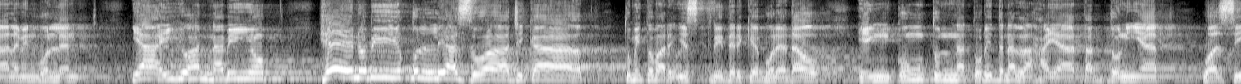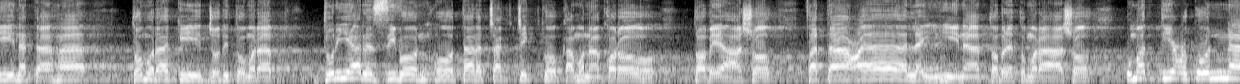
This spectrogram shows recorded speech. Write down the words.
আলামিন বললেন ইয়া আইয়ুহান নাবিয়্যু হে নবী কুল্লি আজওয়াজিকা তুমি তোমার স্ত্রীদেরকে বলে দাও ইন কুনতুন্না তুরিদনাল হায়াতাদ দুনিয়া ওয়া জিনাতাহা তোমরা কি যদি তোমরা দুনিয়ার জীবন ও তার চাকচিক্য কামনা করো তবে আসো, ফাতাআলাইনা, তবে তোমরা আসো। উমাত্তিউকুন্না,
